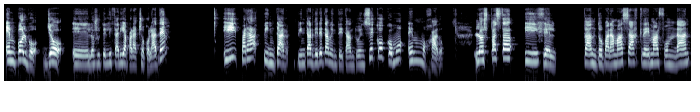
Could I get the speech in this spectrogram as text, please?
En polvo yo eh, los utilizaría para chocolate, y para pintar, pintar directamente tanto en seco como en mojado. Los pasta y gel, tanto para masas, cremas, fondant,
